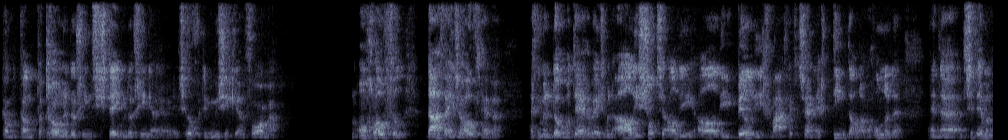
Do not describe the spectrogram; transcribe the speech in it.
kan, kan patronen doorzien, systemen doorzien. is heel goed in muziek en vormen. Ongelooflijk veel data in zijn hoofd hebben. Hij is niet met een documentaire bezig, maar al die shots, al die, al die beelden die hij gemaakt heeft, dat zijn echt tientallen, honderden. En uh, het zit helemaal,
